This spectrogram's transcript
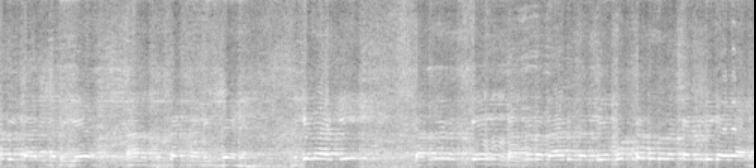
ಪದಾಧಿಕಾರಿಗಳಿಗೆ ನಾನು ಕೃತಜ್ಞನಿದ್ದೇನೆ ಮಿಗಿಲಾಗಿ ಕನ್ನಡಕ್ಕೆ, ಕನ್ನಡ ನಾಡಿನಲ್ಲಿ ಮೊಟ್ಟ ಮೊದಲ ಕನ್ನಡಿಗ ಯಾರು?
